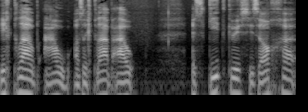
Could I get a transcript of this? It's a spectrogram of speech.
Ich glaube auch. Also ich glaube auch, es gibt gewisse Sachen,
